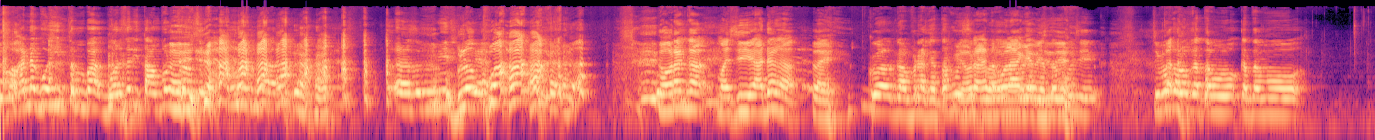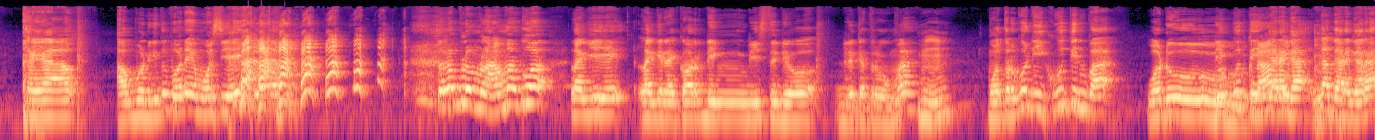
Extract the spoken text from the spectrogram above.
Makanya gue hitam pak, gue harusnya ditampol langsung turun pak Langsung ini Belum Pak. Tuh orang nggak masih ada nggak? Lai? Gue gak pernah ketemu Nggak pernah gua ketemu lagi pernah abis itu ketemu ya? sih Cuma kalau ketemu ketemu kayak Ambon gitu gue emosi aja gua. Soalnya belum lama gue lagi lagi recording di studio di dekat rumah Hmm. Motor gue diikutin pak Waduh. diikutin gara-gara enggak gara-gara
